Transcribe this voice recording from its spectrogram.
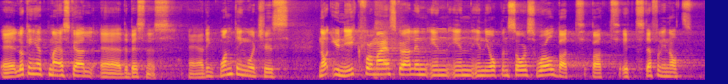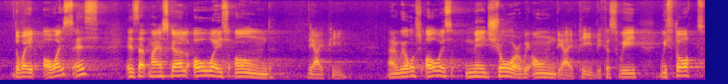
Looking at MySQL, the business, I think one thing which is not unique for MySQL in, in, in, in the open source world, but, but it's definitely not the way it always is, is that MySQL always owned the IP. And we always made sure we owned the IP because we, we thought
